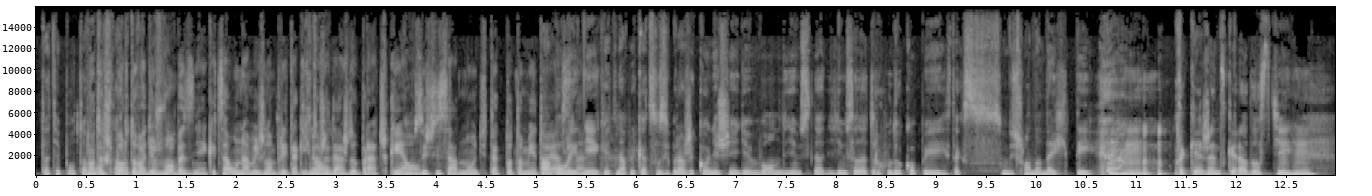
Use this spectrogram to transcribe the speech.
tá teplota No tak športovať už vôbec nie, keď sa unavíš len pri takýchto, no. že dáš do pračky a no. musíš si sadnúť, tak potom je to a jasné. boli dni, keď napríklad som si povedala, že konečne idem von, idem, si dať, idem sa dať trochu dokopy, tak som išla na nechty, uh-huh. také ženské radosti. Uh-huh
